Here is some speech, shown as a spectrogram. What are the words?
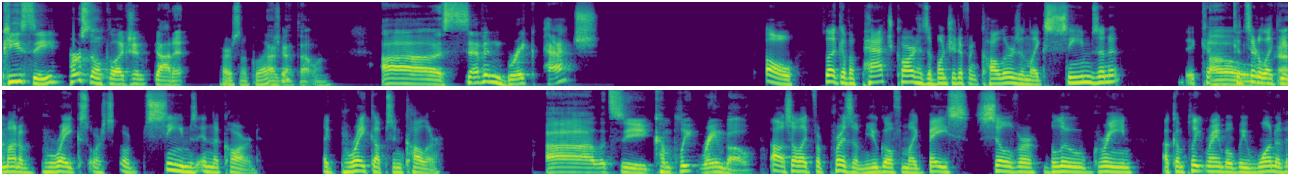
PC. Personal collection. Got it. Personal collection. I got that one. Uh, seven break patch. Oh, so like if a patch card has a bunch of different colors and like seams in it, it co- Oh, consider like the amount of breaks or or seams in the card, like breakups in color. Uh, let's see. Complete rainbow. Oh, so like for Prizm, you go from like base, silver, blue, green. A complete rainbow will be one of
